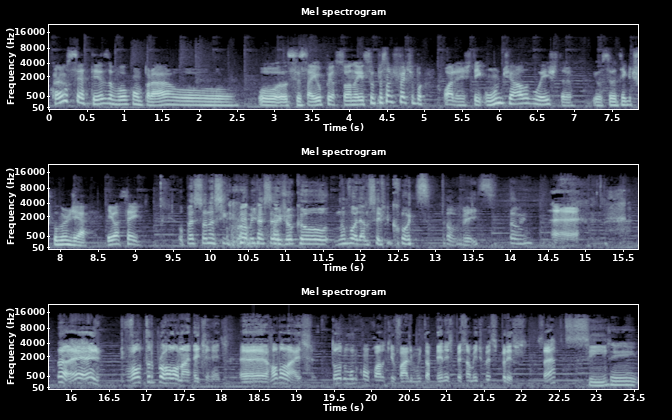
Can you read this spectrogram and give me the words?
Com certeza vou comprar o. o se sair o Persona. E se o Persona tiver tipo, olha, a gente tem um diálogo extra. E você vai ter que descobrir onde é. Eu aceito. O Persona 5 provavelmente vai ser o jogo que eu não vou olhar no save coins, talvez. Então, É. Não, é, é, voltando pro Hollow Knight, gente. É, Hollow Knight, todo mundo concorda que vale muito a pena, especialmente com esse preço, certo? sim. Sim.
